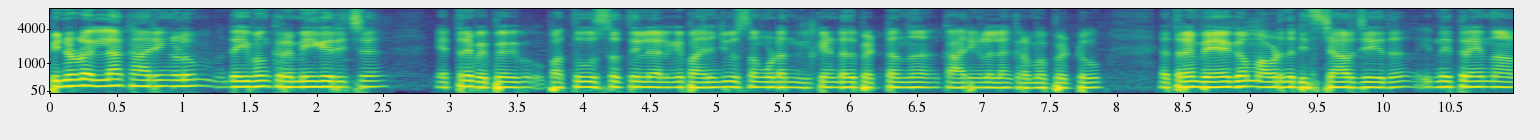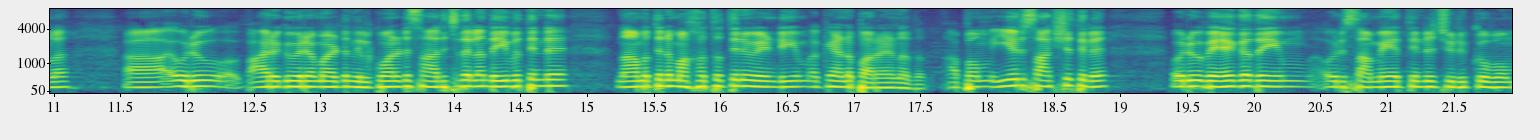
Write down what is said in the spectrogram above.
പിന്നെയുള്ള എല്ലാ കാര്യങ്ങളും ദൈവം ക്രമീകരിച്ച് എത്രയും ഇപ്പോൾ പത്ത് ദിവസത്തിൽ അല്ലെങ്കിൽ പതിനഞ്ച് ദിവസം കൂടെ നിൽക്കേണ്ടത് പെട്ടെന്ന് കാര്യങ്ങളെല്ലാം ക്രമപ്പെട്ടു. എത്രയും വേഗം അവിടുന്ന് ഡിസ്ചാർജ് ചെയ്ത് ഇന്ന് ഇത്രയും നാൾ ഒരു ആരോഗ്യപരമായിട്ട് നിൽക്കുവാനായിട്ട് സാധിച്ചതെല്ലാം ദൈവത്തിന്റെ നാമത്തിന്റെ മഹത്വത്തിന് വേണ്ടിയും ഒക്കെയാണ് പറയണത്. അപ്പം ഈ ഒരു സാക്ഷ്യത്തിൽ ഒരു വേഗതയും ഒരു സമയത്തിന്റെ ചുരുക്കവും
